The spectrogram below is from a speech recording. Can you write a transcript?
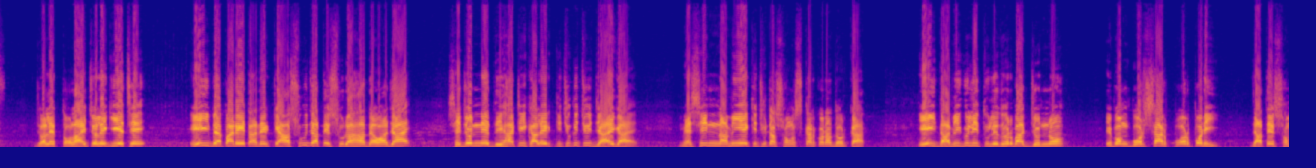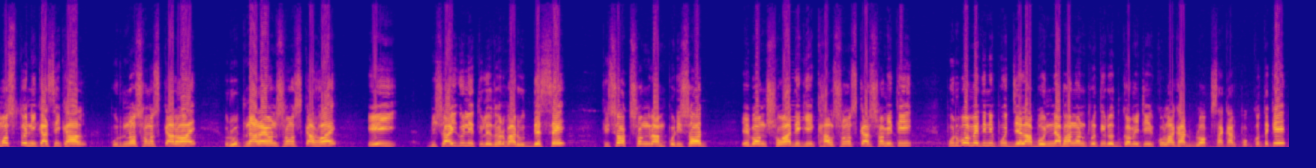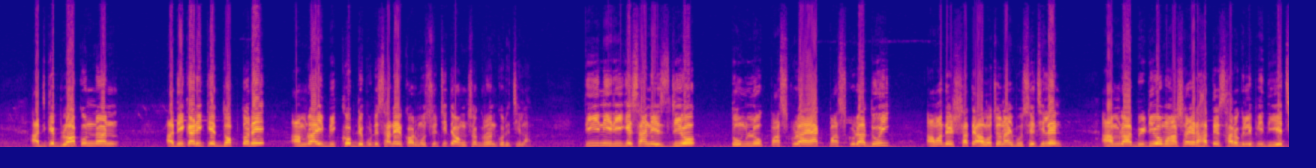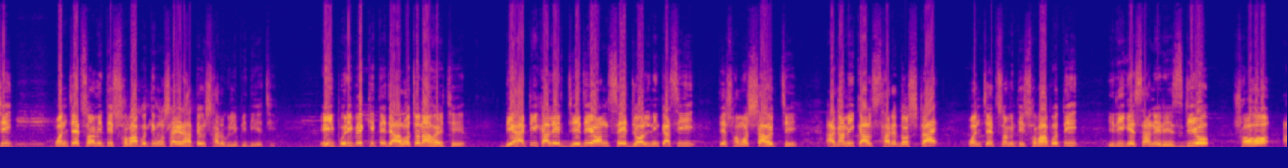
জলের তলায় চলে গিয়েছে। এই ব্যাপারে তাদেরকে আশু যাতে সুরাহা দেওয়া যায়, সেজন্যে দেহাটি খালের কিছু কিছু জায়গায় মেশিন নামিয়ে কিছুটা সংস্কার করা দরকার। এই দাবিগুলি তুলে ধরবার জন্য এবং বর্ষার পরপরই যাতে সমস্ত নিকাশি খাল পূর্ণ সংস্কার হয়, রূপনারায়ণ সংস্কার হয়, এই বিষয়গুলি তুলে ধরবার উদ্দেশ্যে কৃষক সংগ্রাম পরিষদ এবং সোয়াদিঘি খাল সংস্কার সমিতি, পূর্ব মেদিনীপুর জেলা বন্যা ভাঙন প্রতিরোধ কমিটির কোলাঘাট ব্লক শাখার পক্ষ থেকে আজকে ব্লক উন্নয়ন আধিকারিকের দপ্তরে আমরা এই বিক্ষোভ ডেপুটেশনের কর্মসূচিতে অংশগ্রহণ করেছিলাম। তিন ইরিগেশন এসডিও তমলুক পাঁশকুড়া এক, পাঁশকুড়া দুই আমাদের সাথে আলোচনায় বসেছিলেন। আমরা বিডিও মহাশয়ের হাতে স্মারকলিপি দিয়েছি, পঞ্চায়েত সমিতির সভাপতি মশাইয়ের হাতেও স্মারকলিপি দিয়েছি। এই পরিপ্রেক্ষিতে যে আলোচনা হয়েছে দেহাটি খালের যে যে অংশে জল নিকাশিতে সমস্যা হচ্ছে, আগামীকাল সাড়ে দশটায় পঞ্চায়েত সমিতির সভাপতি, ইরিগেশনের এসডিও সহ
